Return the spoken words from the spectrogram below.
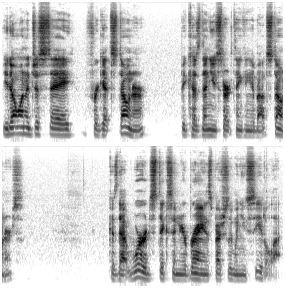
You don't want to just say, forget stoner, because then you start thinking about stoners. Because that word sticks in your brain, especially when you see it a lot.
